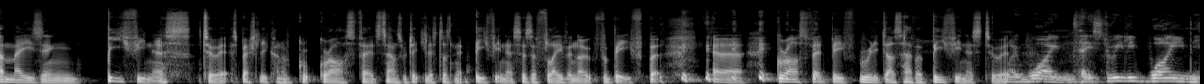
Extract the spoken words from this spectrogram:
amazing beefiness to it, especially kind of grass fed. Sounds ridiculous, doesn't it? Beefiness as a flavour note for beef, but uh, grass fed beef really does have a beefiness to it. My wine tastes really winey.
